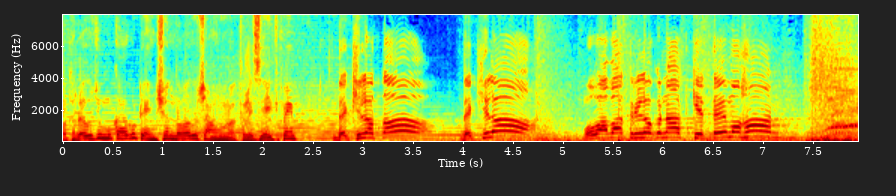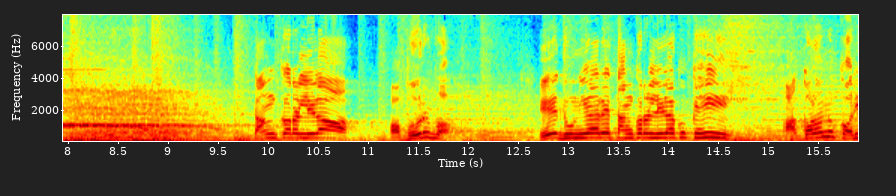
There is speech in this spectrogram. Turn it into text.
कथा मुझे टेनसन देवा चाहू नी से देख ला तो देख ल मो बाबा त्रिलोकनाथ के महान तांकर लीला अपूर्व ए दुनिया रे तांकर लीला को कही आकलन करें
